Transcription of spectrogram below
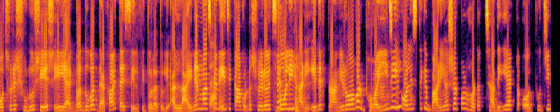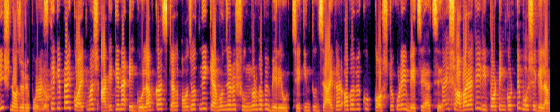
বছরের শুরু শেষ এই একবার দুবার দেখা হয় তাই সেলফি তোলা তুলি আর লাইনের মাঝখানে এই যে কাকুটা শুয়ে রয়েছে। বলি হারি এদের প্রাণীরও আবার ভয়ই নেই। কলেজ থেকে বাড়ি আসার পর হঠাৎ ছাদে গিয়ে একটা অদ্ভুত জিনিস নজরে পড়ল। থেকে প্রায় কয়েক মাস আগে কেনা এই গোলাপ গাছটা অযত্নেই কেমন যেন সুন্দরভাবে বেড়ে উঠছে কিন্তু জায়গার অভাবে খুব কষ্ট করেই বেঁচে আছে। তাই সবার আগেই রিপোর্টিং করতে বসে গেলাম।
